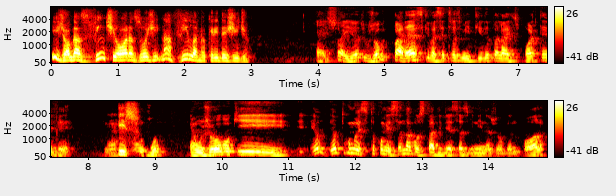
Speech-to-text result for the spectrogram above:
E joga às 20 horas hoje na Vila, meu querido Egídio. É isso aí. O jogo parece que vai ser transmitido pela Sport TV. Né? Isso. É um jogo, é um jogo que eu estou começando a gostar de ver essas meninas jogando bola,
